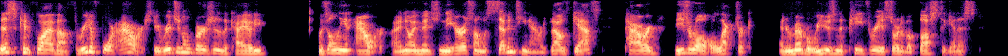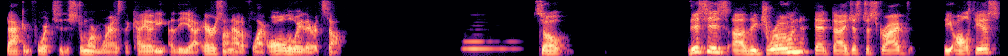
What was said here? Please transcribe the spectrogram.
This can fly about three to four hours. The original version of the Coyote was only an hour. I know I mentioned the Aerosonde was 17 hours, but that was gas powered. These are all electric. And remember, we're using the P3 as sort of a bus to get us back and forth to the storm, whereas the Coyote, uh, the uh, Aerosonde had to fly all the way there itself. So this is uh, the drone that I just described, the Altius.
